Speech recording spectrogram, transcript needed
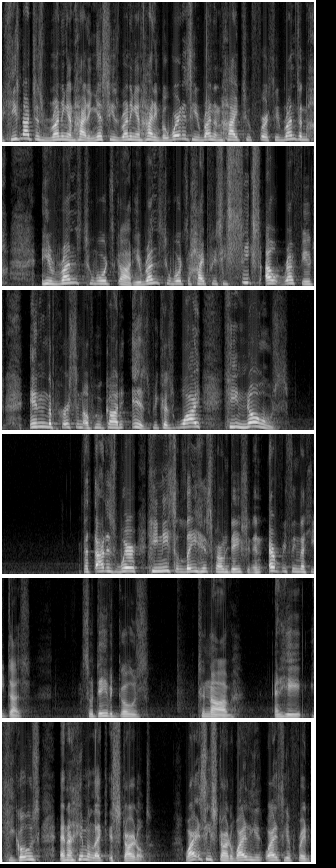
He's not just running and hiding. Yes, he's running and hiding, but where does he run and hide to first? He runs and he runs towards God. He runs towards the high priest. He seeks out refuge in the person of who God is. Because why? He knows that that is where he needs to lay his foundation in everything that he does. So David goes to Nob and he, he goes, and Ahimelech is startled. Why is he startled? Why he, why is he afraid?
